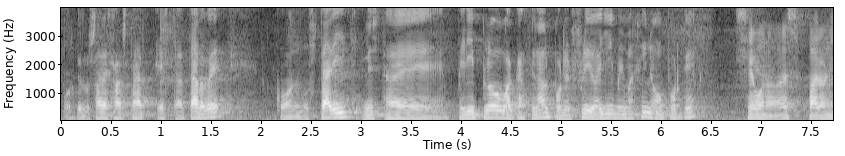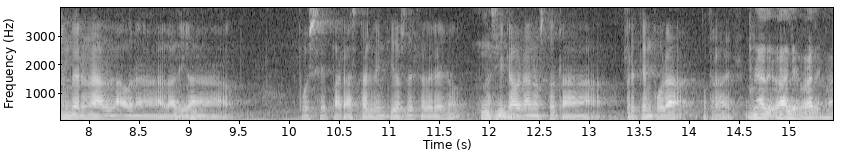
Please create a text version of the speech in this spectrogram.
porque nos ha dejado estar esta tarde con Ustaric en este periplo vacacional por el frío allí, me imagino, ¿o por qué? Sí, bueno, es parón invernal. Ahora la liga pues se para hasta el 22 de febrero. Así que ahora nos toca pretemporada otra vez. Vale, vale, vale, vale.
